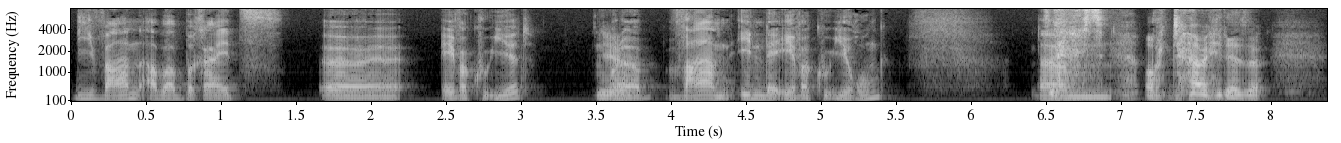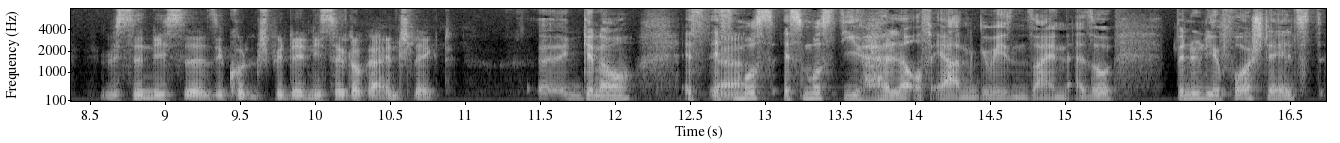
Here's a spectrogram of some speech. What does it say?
die waren aber bereits äh, evakuiert ja. oder waren in der Evakuierung. Ähm, auch da wieder so, bis die nächste Sekunden später die nächste Glocke einschlägt. Äh, genau. Es, es, ja. muss, es muss die Hölle auf Erden gewesen sein. Also, wenn du dir vorstellst,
